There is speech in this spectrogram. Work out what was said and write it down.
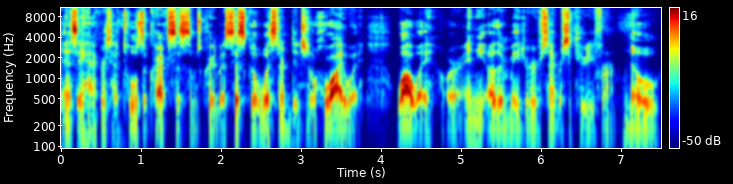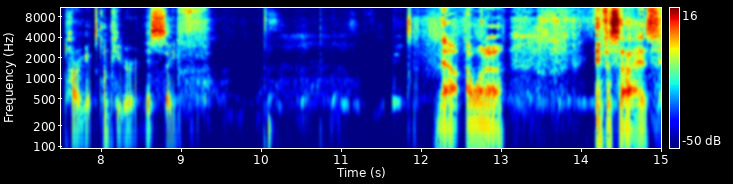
NSA hackers have tools to crack systems created by Cisco, Western Digital, Huawei, Huawei, or any other major cybersecurity firm. No target's computer is safe. Now, I want to emphasize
